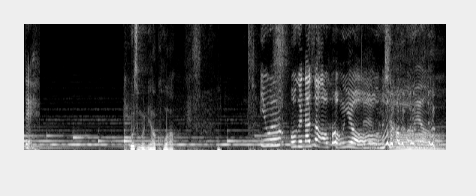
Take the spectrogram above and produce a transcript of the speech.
对。为什么你要哭啊？因为我跟他是好朋友。对，我们是好朋友。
